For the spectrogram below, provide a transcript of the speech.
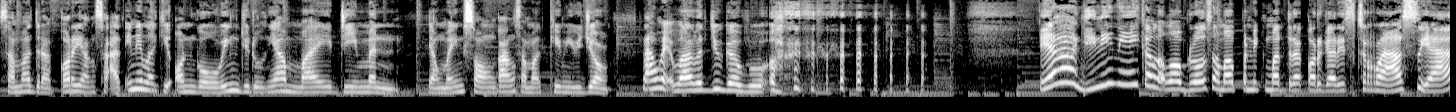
sama drakor yang saat ini lagi ongoing judulnya My Demon yang main Song Kang sama Kim Yoo Jong. Rame banget juga, Bu. ya, gini nih kalau ngobrol sama penikmat drakor garis keras ya.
